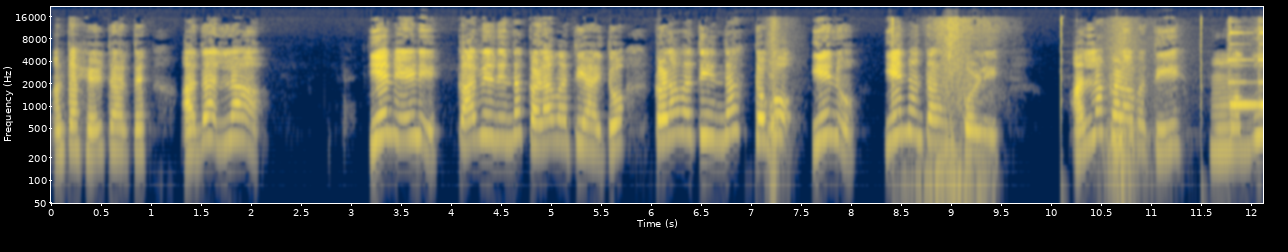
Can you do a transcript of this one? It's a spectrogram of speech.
ಅಂತ ಹೇಳ್ತಾ ಇರ್ತೆ. ಅದಲ್ಲ, ಏನ್ ಹೇಳಿ, ಕಾವ್ಯನಿಂದ ಕಳಾವತಿ ಆಯ್ತು. ಕಳಾವತಿಯಿಂದ ತಗೋ, ಏನು ಏನಂತ ಅನ್ಕೊಳ್ಳಿ. ಅಲ್ಲ ಕಳಾವತಿ, ಮಗು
